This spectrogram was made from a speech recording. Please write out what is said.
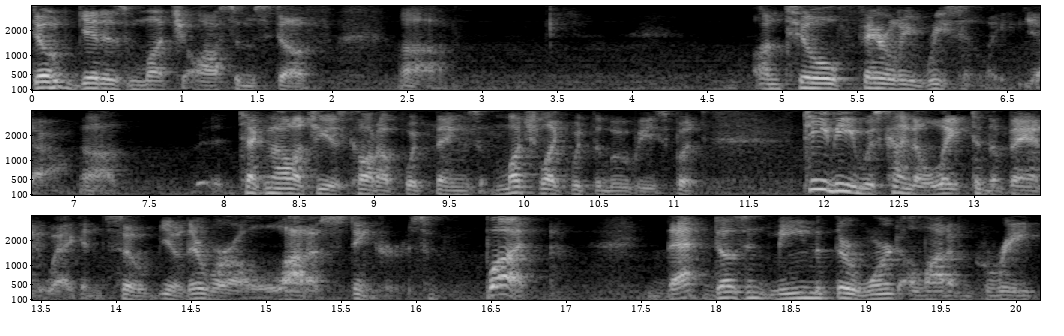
don't get as much awesome stuff uh, until fairly recently Yeah, uh, technology has caught up with things much like with the movies, but TV was kind of late to the bandwagon, so you know there were a lot of stinkers. But that doesn't mean that there weren't a lot of great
